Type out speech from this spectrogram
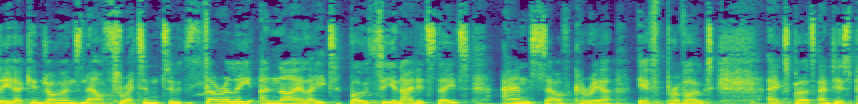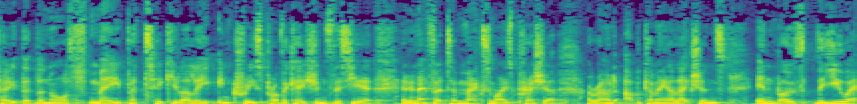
leader Kim Jong Un's now threatened to thoroughly annihilate both the United States and South Korea if provoked. Experts anticipate that the North may particularly increase provocations this year in an effort to maximize pressure around upcoming elections in both the U.S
